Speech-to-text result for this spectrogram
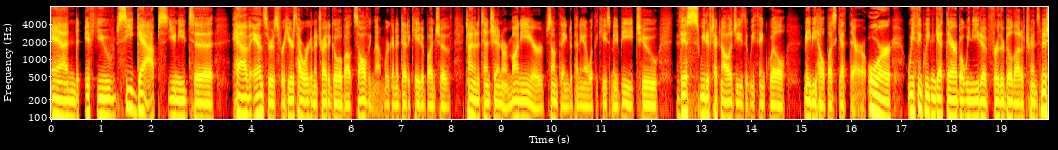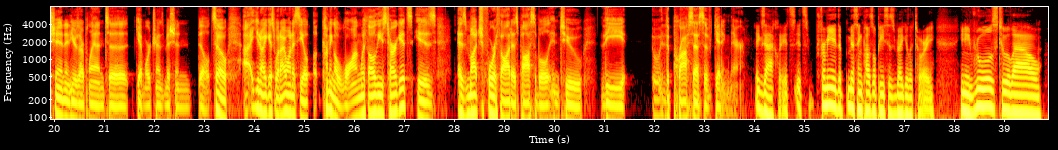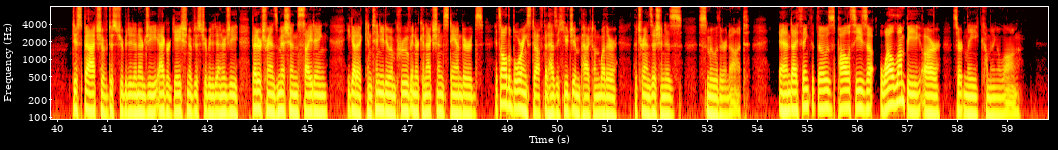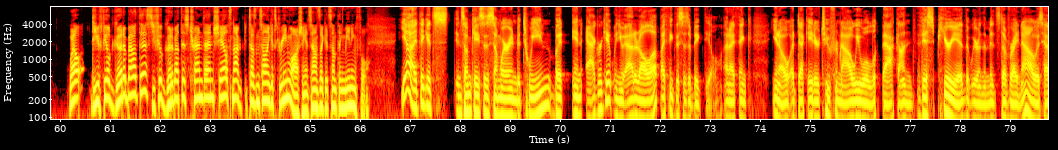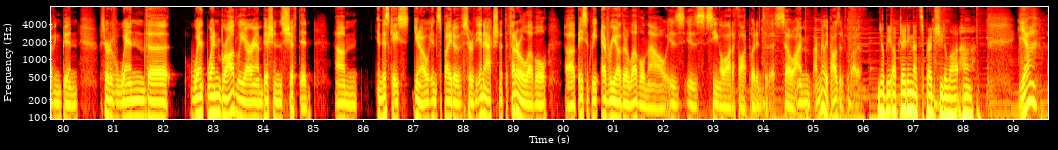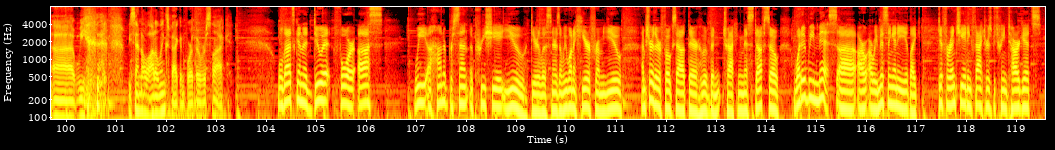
And if you see gaps, you need to have answers for here's how we're going to try to go about solving them. We're going to dedicate a bunch of time and attention or money or something, depending on what the case may be, to this suite of technologies that we think will maybe help us get there. Or we think we can get there, but we need a further build out of transmission. And here's our plan to get more transmission built. So, uh, you know, I guess what I want to see uh, coming along with all these targets is as much forethought as possible into the the process of getting there. Exactly. It's it's for me the missing puzzle piece is regulatory. You need rules to allow dispatch of distributed energy, aggregation of distributed energy, better transmission, siting. You got to continue to improve interconnection standards. It's all the boring stuff that has a huge impact on whether the transition is smooth or not. And I think that those policies, uh, while lumpy, are certainly coming along. Well, do you feel good about this? Do you feel good about this trend then, Shayle? It's not it doesn't sound like it's greenwashing. It sounds like it's something meaningful. Yeah, I think it's in some cases somewhere in between, but in aggregate, when you add it all up, I think this is a big deal. And I think, you know, a decade or two from now, we will look back on this period that we're in the midst of right now as having been sort of when the when when broadly our ambitions shifted. Um, in this case, you know, in spite of sort of inaction at the federal level, uh, basically every other level now is is seeing a lot of thought put into this. So I'm I'm really positive about it. You'll be updating that spreadsheet a lot, huh? Yeah, uh, we we send a lot of links back and forth over Slack. Well, that's going to do it for us. We 100% appreciate you, dear listeners, and we want to hear from you. I'm sure there are folks out there who have been tracking this stuff. So, what did we miss? Uh, are, are we missing any like differentiating factors between targets?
